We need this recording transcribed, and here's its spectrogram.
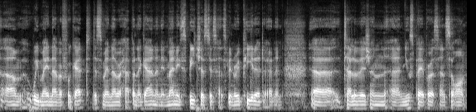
Um, we may never forget. This may never happen again. And in many speeches, this has been repeated, and in uh, television and newspapers and so on.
